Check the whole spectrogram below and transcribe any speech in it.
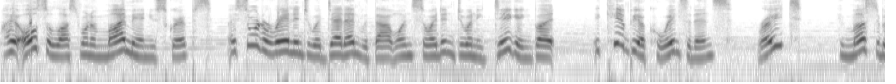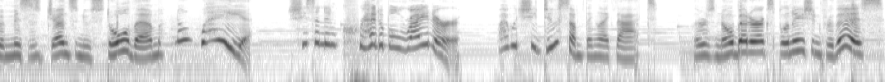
I also lost one of my manuscripts. I sort of ran into a dead end with that one, so I didn't do any digging, but it can't be a coincidence, right? It must have been Mrs. Jensen who stole them. No way! She's an incredible writer. Why would she do something like that? There's no better explanation for this.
